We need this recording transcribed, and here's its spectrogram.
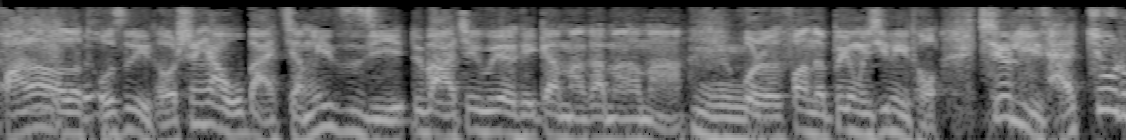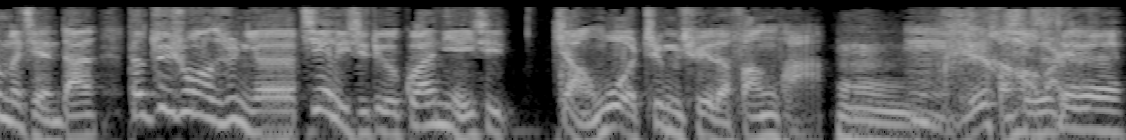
划到了投资里头，剩下五百奖励自己，对吧？这个月可以干嘛干嘛干嘛，嗯或者放在备用金里头。其实理财就这么简单，但最重要的是你要建立起这个观念，一起掌握正确的方法。嗯嗯，这是很好其实玩的。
